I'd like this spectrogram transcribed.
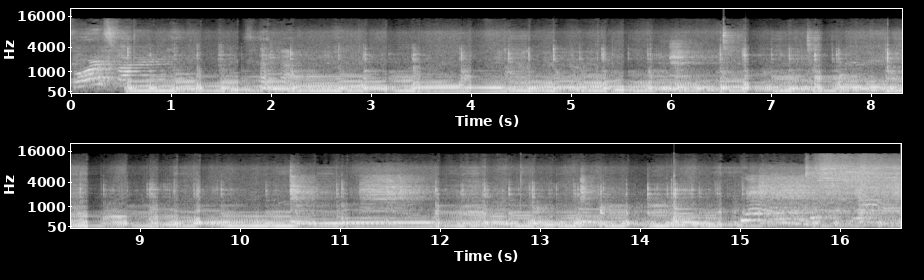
Forest fire! Yeah.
